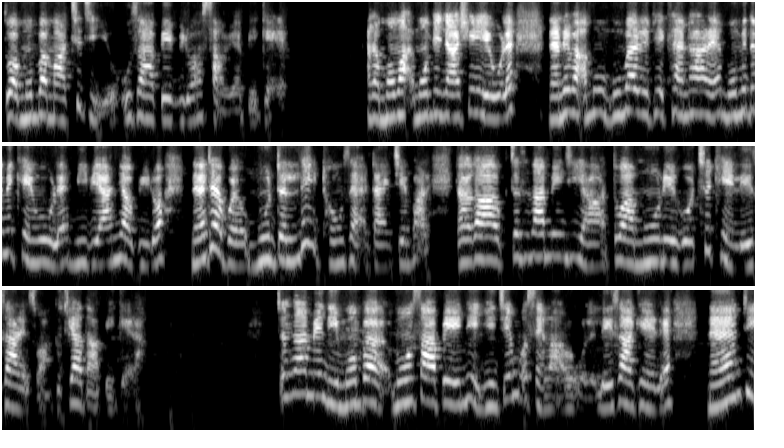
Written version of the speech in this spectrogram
သူကမွန်ဘတ်မှာချစ်ချီကိုဦးစားပေးပြီးတော့ဆောင်ရွက်ပေးခဲ့တယ် အဲ့တော့မွန်မွန်ပညာရှိတွေကိုလည်းနန်းထဲမှာအမှုမူမတ်တွေဖြစ်ခံထားတယ်မွန်မင်းသမီးခင်ကိုလည်းမိဖုရားမြောက်ပြီးတော့နန်းတက်ပွဲကိုမွန်တလိထုံးစံအတိုင်းကျင်းပါတယ်ဒါကကျစသားမင်းကြီးကသူကမွန်တွေကိုချစ်ခင်လေးစားတယ်ဆိုတာသူပြသပေးခဲ့တာ ကျန်းစာမင်းဒီမွန်ဘတ်မွန်စာပေနှင့်ယဉ်ကျေးမှုအစဉ်လာကိုလည်းလေးစားခဲ့တယ်။နန်းတီ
